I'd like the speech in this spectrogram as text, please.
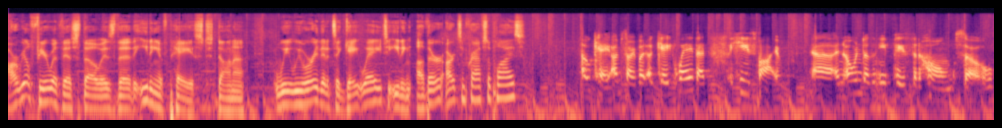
Our real fear with this, though, is the the eating of paste, Donna. We we worry that it's a gateway to eating other arts and craft supplies. okay, I'm sorry, but a gateway, that's. He's five. Uh, and Owen doesn't eat paste at home, so.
